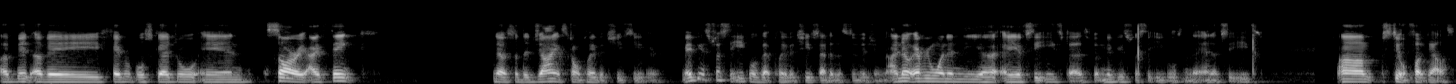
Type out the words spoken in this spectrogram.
a bit of a favorable schedule, and sorry, I think no. So the Giants don't play the Chiefs either. Maybe it's just the Eagles that play the Chiefs out of this division. I know everyone in the uh, AFC East does, but maybe it's just the Eagles in the NFC East. Um, still, fuck Dallas.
